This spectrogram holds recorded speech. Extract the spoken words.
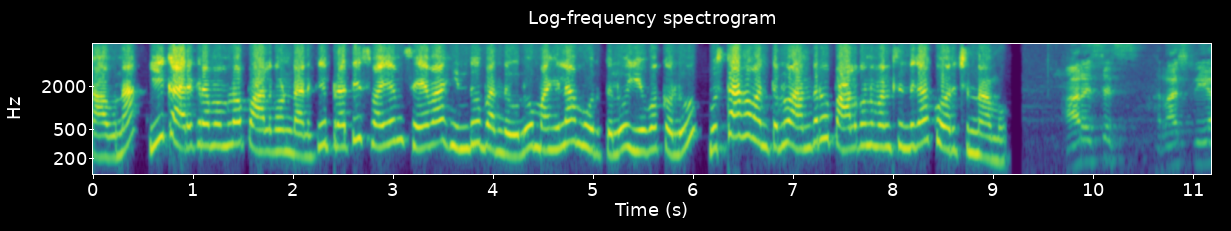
కావున ఈ కార్యక్రమంలో పాల్గొనడానికి ప్రతి స్వయం సేవ హిందూ బంధువులు మహిళా మూర్తులు యువకులు ఉత్సాహవంతులు అందరూ పాల్గొనవలసిందిగా కోరుచున్నాము. ఆర్ఎస్ఎస్ రాష్ట్రీయ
